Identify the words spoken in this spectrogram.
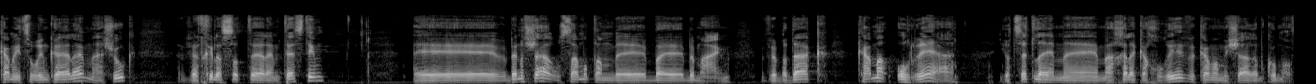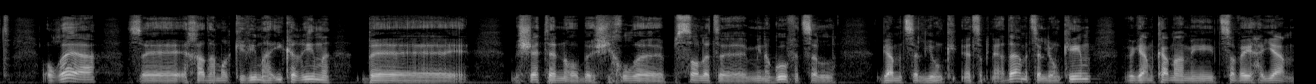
כמה יצורים כאלה מהשוק והתחיל לעשות אה, להם טסטים. ובין השאר הוא שם אותם במים ובדק כמה אורע יוצאת להם אה, מהחלק האחורי וכמה משאר המקומות. אורע זה אחד המרכיבים העיקריים ב- בשתן או בשחרור אה, פסולת אה, מן הגוף אצל, גם אצל, יונק, אצל בני אדם, אצל יונקים וגם כמה מצבי הים.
